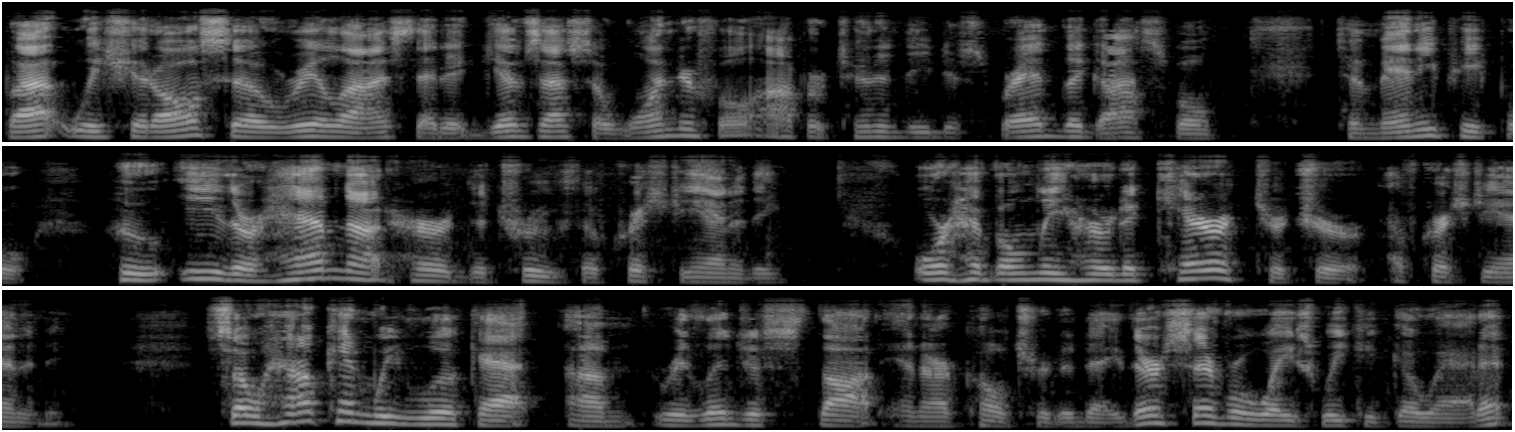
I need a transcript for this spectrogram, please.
But we should also realize that it gives us a wonderful opportunity to spread the gospel to many people who either have not heard the truth of Christianity or have only heard a caricature of Christianity. So, how can we look at um, religious thought in our culture today? There are several ways we could go at it.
